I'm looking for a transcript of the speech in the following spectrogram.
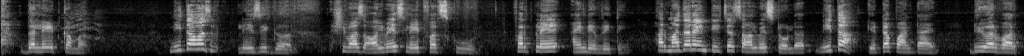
the Late Comer. Neeta was a lazy girl. She was always late for school, for play and everything. Her mother and teachers always told her, Neeta, get up on time, do your work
